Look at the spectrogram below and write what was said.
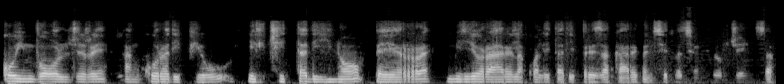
coinvolgere ancora di più il cittadino per migliorare la qualità di presa a carico in situazioni d'urgenza.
